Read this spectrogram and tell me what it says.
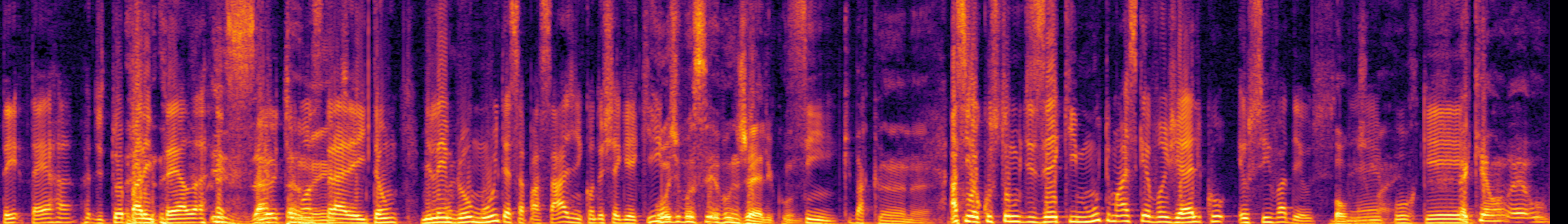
te terra, de tua parentela, e eu te mostrarei. Então, me lembrou muito essa passagem quando eu cheguei aqui. Hoje você é evangélico. Sim. Que bacana. Assim, eu costumo dizer que muito mais que evangélico, eu sirvo a Deus. Bom né? demais. Porque. É que é, é o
